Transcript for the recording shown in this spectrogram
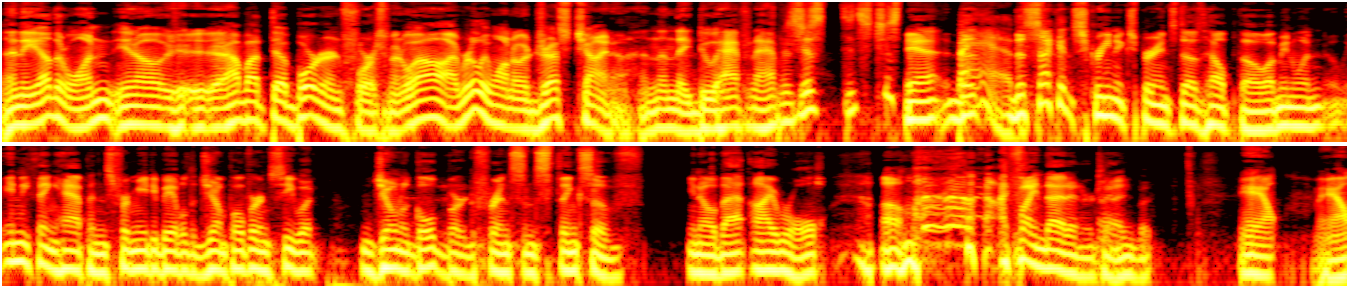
And the other one, you know, how about uh, border enforcement? Well, I really want to address China, and then they do half and half. It's just, it's just Yeah, the, bad. the second screen experience does help, though. I mean, when anything happens, for me to be able to jump over and see what Jonah Goldberg, for instance, thinks of you know that eye roll. Um, I find that entertaining, but yeah, yeah.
